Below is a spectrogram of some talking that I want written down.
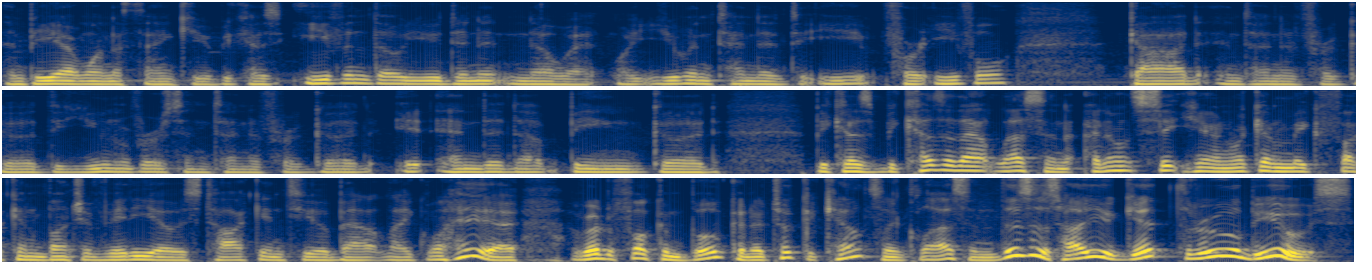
And B, I want to thank you because even though you didn't know it, what you intended to e- for evil, God intended for good, the universe intended for good. It ended up being good because because of that lesson, I don't sit here and we're gonna make a fucking bunch of videos talking to you about like, well, hey, I read a fucking book and I took a counseling class and this is how you get through abuse.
